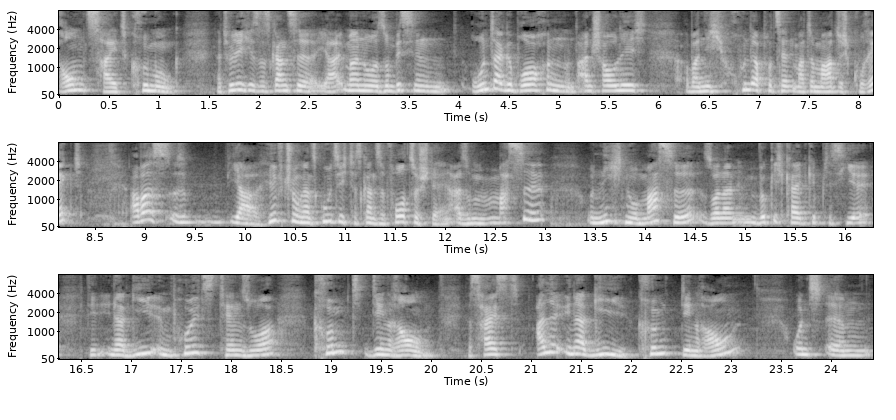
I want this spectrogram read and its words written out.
Raumzeitkrümmung. Natürlich ist das Ganze ja immer nur so ein bisschen runtergebrochen und anschaulich, aber nicht 100% mathematisch korrekt. Aber es äh, ja, hilft schon ganz gut, sich das Ganze vorzustellen. Also Masse und nicht nur Masse, sondern in Wirklichkeit gibt es hier den Energieimpulstensor, krümmt den Raum. Das heißt, alle Energie krümmt den Raum und ähm,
